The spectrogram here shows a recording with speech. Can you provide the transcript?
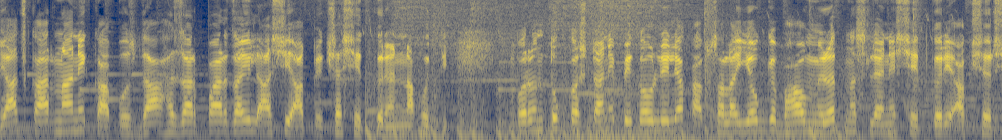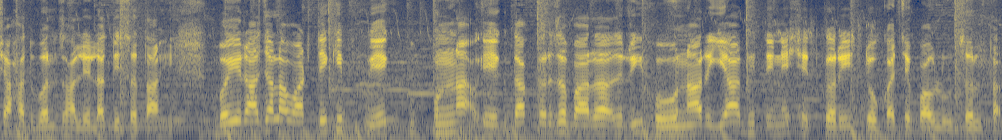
याच कारणाने कापूस दहा हजार पार जाईल अशी अपेक्षा शेतकऱ्यांना होती. परंतु कष्टाने पिकवलेल्या कापसाला योग्य भाव मिळत नसल्याने शेतकरी अक्षरशः हतबल झालेला दिसत आहे. बळीराजाला वाटते की एक पुन्हा एकदा कर्जबाजारी होणार या भीतीने शेतकरी टोकाचे पाऊल उचलतात.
